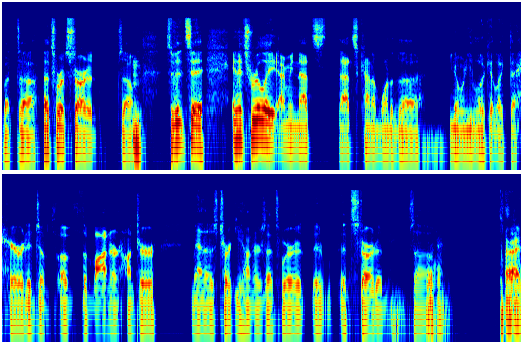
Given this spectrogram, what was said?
but, uh, that's where it started. So, Hmm. so it's a, and it's really, I mean, that's, that's kind of one of the, you know, when you look at like the heritage of, of the modern hunter, man, those turkey hunters, that's where it, it, it started. So, Okay. all right,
